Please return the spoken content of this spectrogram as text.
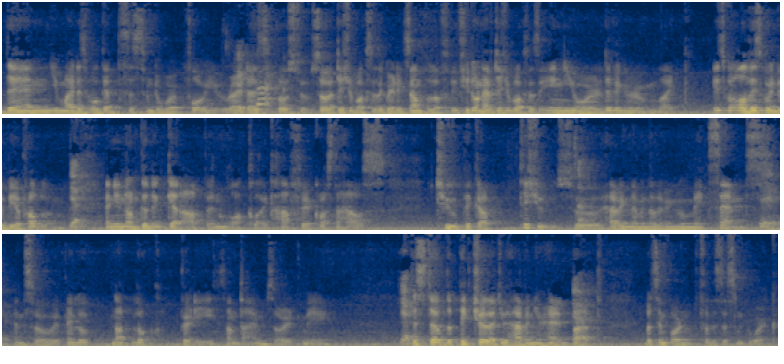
then you might as well get the system to work for you, right? As opposed to so a tissue box is a great example of if you don't have tissue boxes in your living room, like it's always going to be a problem, Yeah. and you're not going to get up and walk like halfway across the house to pick up tissues. So No. having them in the living room makes sense, Yeah. and so it may look not look pretty sometimes, or it may Yeah. disturb the picture that you have in your head, but but it's important for the system to work.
